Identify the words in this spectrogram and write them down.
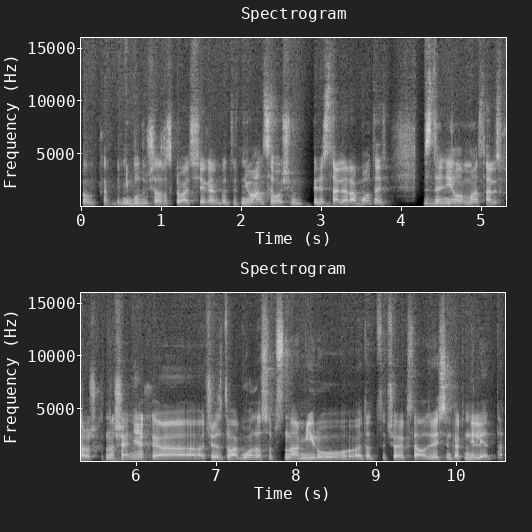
ну, как бы не буду сейчас раскрывать все как бы тут нюансы, в общем, перестали работать. с Данилом мы остались в хороших отношениях. А через два года, собственно, миру этот человек стал известен как Нелетто.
